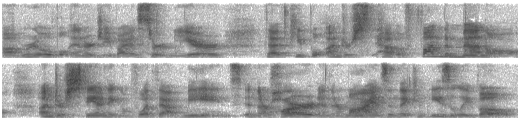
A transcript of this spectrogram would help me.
um, renewable energy by a certain year that people under, have a fundamental understanding of what that means in their heart and their minds and they can easily vote.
